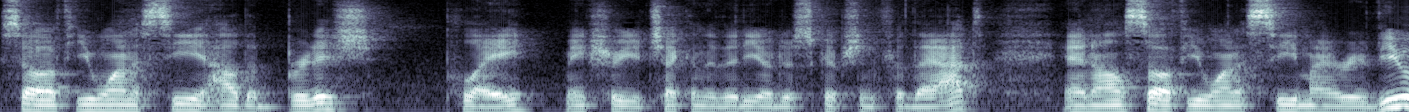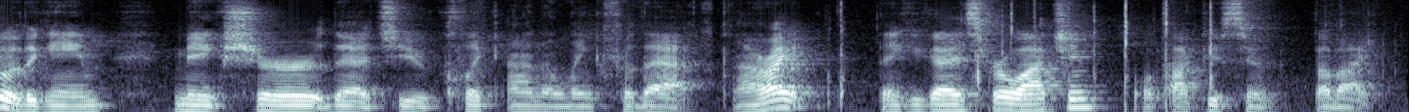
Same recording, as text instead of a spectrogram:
So if you want to see how the British play, make sure you check in the video description for that. And also if you want to see my review of the game, make sure that you click on the link for that. All right, thank you guys for watching. We'll talk to you soon. Bye-bye.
